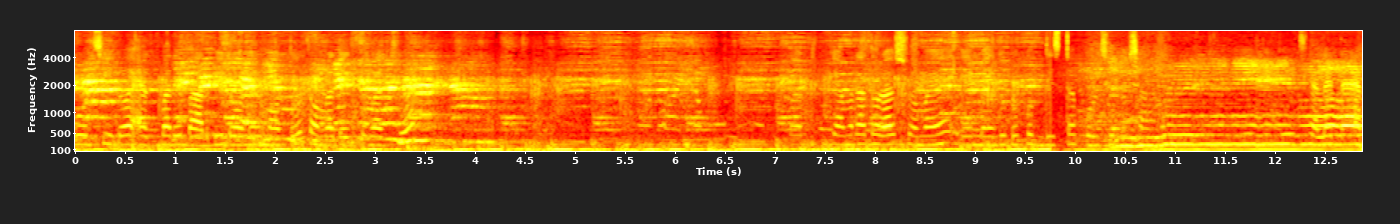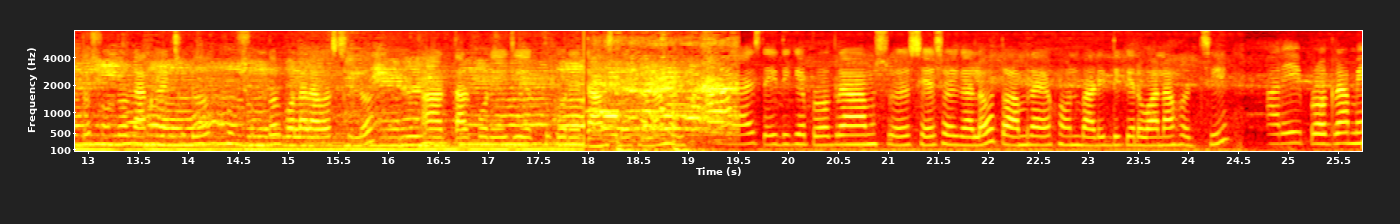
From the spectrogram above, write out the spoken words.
করছিল, একবারে বারবি ডলের মতো, তোমরা দেখতে পাচ্ছ। ক্যামেরা ধরার সময় এই মেয়ে দুটো খুব ডিস্টার্ব করছিল সামনে। ছেলেটা এত সুন্দর গান গাইছিল। খুব সুন্দর গলার আওয়াজ ছিল। আর তারপরে এই যে একটু করে ডান্স দেখালাম। এইদিকে প্রোগ্রাম শেষ হয়ে গেল। তো আমরা এখন বাড়ির দিকে রওনা হচ্ছি। আর এই প্রোগ্রামে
